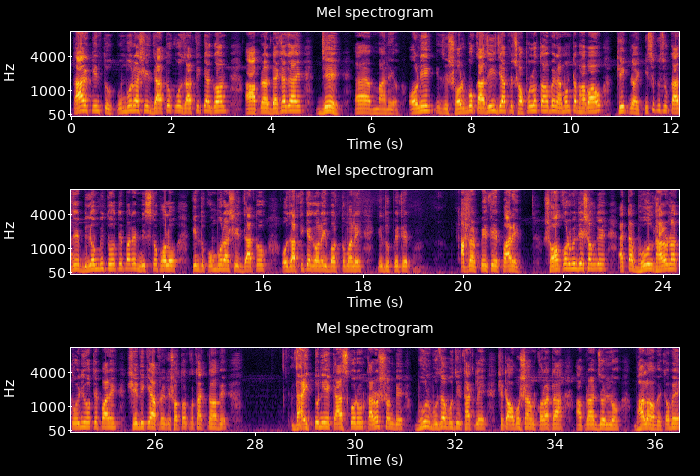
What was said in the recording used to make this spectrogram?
তার কিন্তু কুম্ভ রাশির জাতক ও জাতিকাগণ, আপনার দেখা যায় যে মানে অনেক যে সর্ব কাজেই যে আপনি সফলতা হবেন এমনটা ভাবাও ঠিক নয়। কিছু কিছু কাজে বিলম্বিত হতে পারে মিশ্র ফলও, কিন্তু কুম্ভ রাশির জাতক ও জাতিকাগণ এই বর্তমানে কিন্তু পেতে, আপনার পেতে পারে। সহকর্মীদের সঙ্গে একটা ভুল ধারণা তৈরি হতে পারে, সেদিকে আপনাকে সতর্ক থাকতে হবে। দায়িত্ব নিয়ে কাজ করুন, কারোর সঙ্গে ভুল বোঝাবুঝি থাকলে সেটা অবসান করাটা আপনার জন্য ভালো হবে। তবে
